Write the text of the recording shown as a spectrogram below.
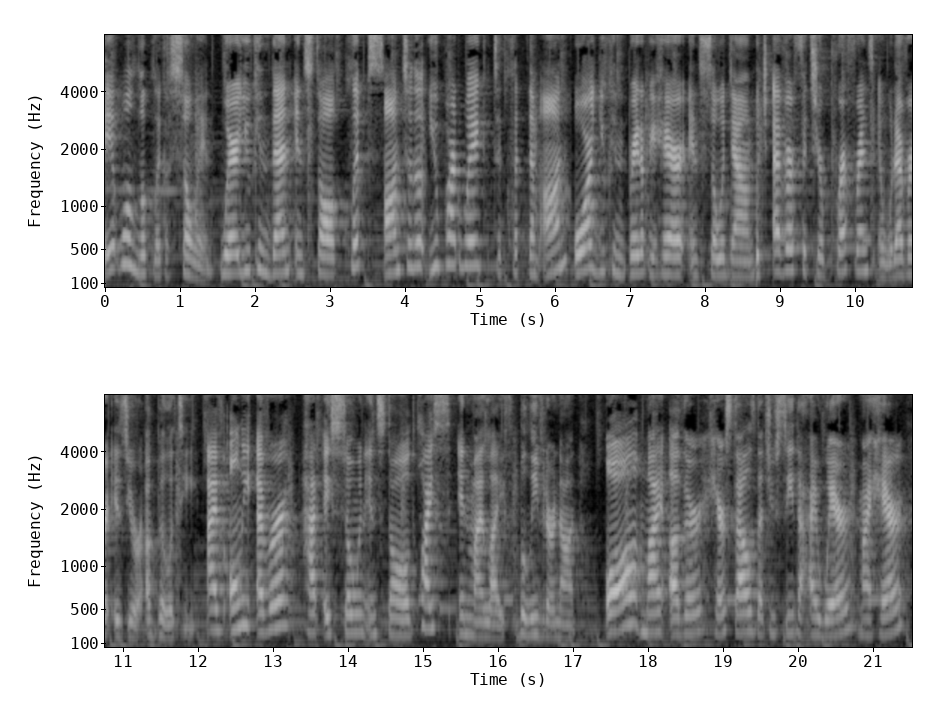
it will look like a sew-in where you can then install clips onto the U-part wig to clip them on or you can braid up your hair and sew it down, whichever fits your preference and whatever is your ability. I've only ever had a sew-in installed twice in my life, believe it or not. All my other hairstyles that you see that I wear, my hair,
